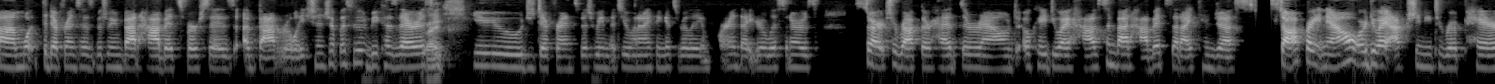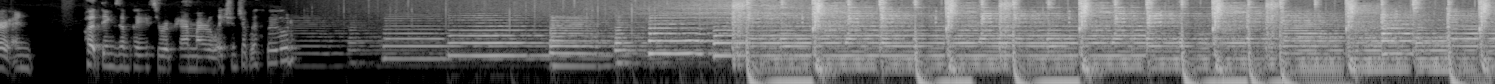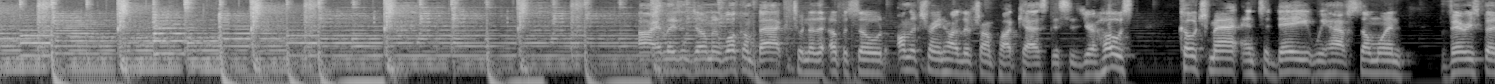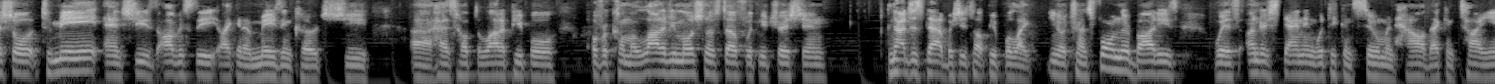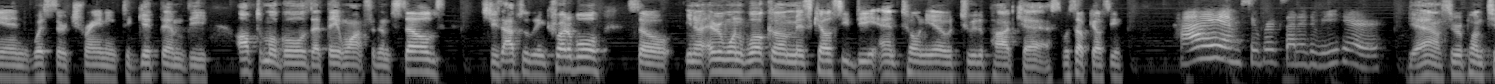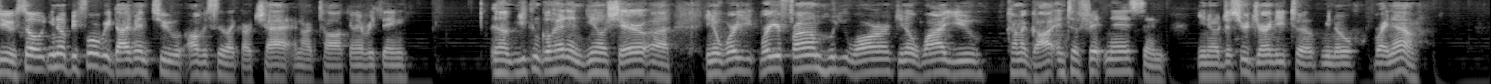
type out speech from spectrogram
um, what the difference is between bad habits versus a bad relationship with food because there is right. a huge difference between the two. And I think it's really important that your listeners start to wrap their heads around okay, do I have some bad habits that I can just stop right now, or do I actually need to repair and put things in place to repair my relationship with food? Ladies and gentlemen. Welcome back to another episode on the Train Hard Live Strong podcast. This is your host, Coach Matt, and today we have someone very special to me, and she's obviously like an amazing coach. She uh, has helped a lot of people overcome a lot of emotional stuff with nutrition. Not just that, but she's helped people like you know transform their bodies with understanding what they consume and how that can tie in with their training to get them the optimal goals that they want for themselves She's absolutely incredible. So, you know, everyone welcome Miss Kelsey D. Antonio to the podcast. What's up, Kelsey? Hi, I'm super excited to be here. Yeah, I'm super pumped too. So, you know, before we dive into obviously like our chat and our talk and everything, um, you can go ahead and you know share, uh, you know, where you where you're from, who you are, you know, why you kind of got into fitness, and you know, just your journey to you know right now.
